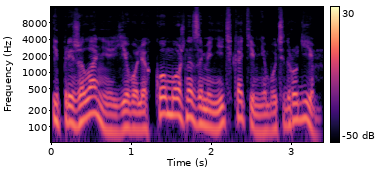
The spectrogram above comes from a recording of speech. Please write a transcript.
и при желании его легко можно заменить каким-нибудь другим.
